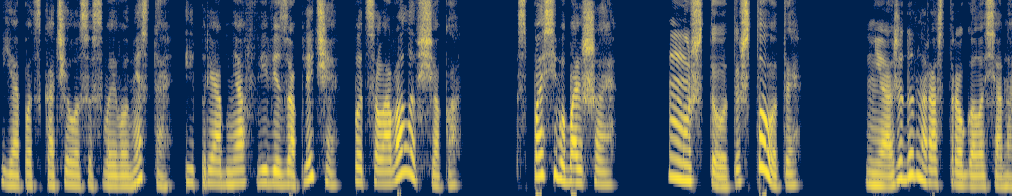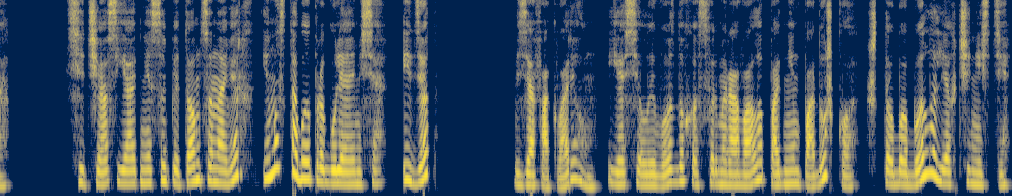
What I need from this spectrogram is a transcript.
Я подскочила со своего места и, приобняв Виви за плечи, поцеловала в щеку. «Спасибо большое». «Ну что ты, что ты?» Неожиданно растрогалась она. «Сейчас я отнесу питомца наверх, и мы с тобой прогуляемся. Идет? Взяв аквариум, я силой воздуха сформировала под ним подушку, чтобы было легче нести.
